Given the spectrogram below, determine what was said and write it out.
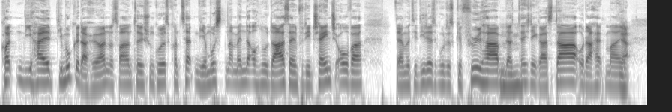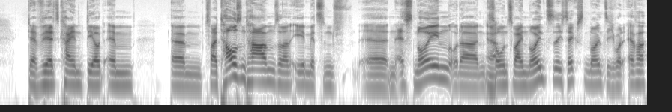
konnten die halt die Mucke da hören. Das war natürlich schon ein cooles Konzept. Und die mussten am Ende auch nur da sein für die Changeover, damit die DJs ein gutes Gefühl haben, der Mhm. Techniker ist da oder halt mal, Ja. der will jetzt kein DJM ähm, 2000 haben, sondern eben jetzt ein, äh, ein S9 oder ein Ja. Zone 92, 96, whatever,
